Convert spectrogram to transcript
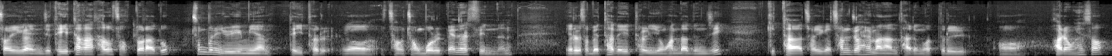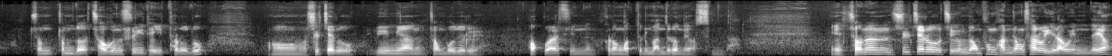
저희가 이제 데이터가 다소 적더라도 충분히 유의미한 데이터를 어, 정- 정보를 빼낼 수 있는 예를 들어서 메타데이터를 이용한다든지 기타 저희가 참조할 만한 다른 것들을 어, 활용해서 좀 좀 더 적은 수의 데이터로도 어, 실제로 유의미한 정보들을 확보할 수 있는 그런 것들을 만들어내었습니다. 예, 저는 실제로 지금 명품 감정사로 일하고 있는데요.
